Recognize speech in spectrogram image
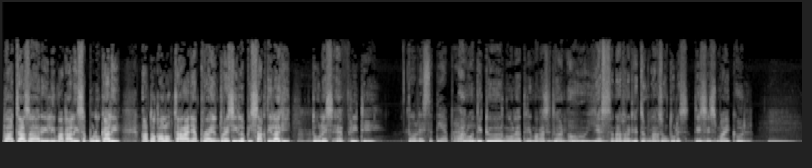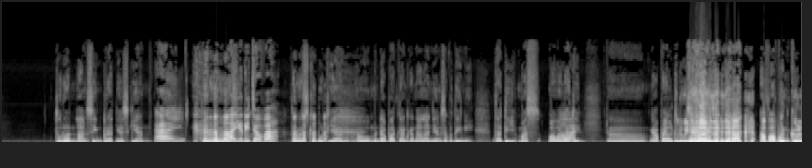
Baca sehari lima kali sepuluh kali. Atau kalau caranya Brian Tracy lebih sakti lagi. Tulis everyday Tulis setiap hari. bangun tidur ngeliat terima kasih Tuhan. Oh yes. Senang senang gitu langsung tulis. This is my goal. Hmm. Turun langsing beratnya sekian Hai. terus Ayo dicoba. terus kemudian oh mendapatkan kenalan yang seperti ini tadi Mas Wawan, Wawan. tadi eh, ngapel dulunya misalnya apa pun goal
